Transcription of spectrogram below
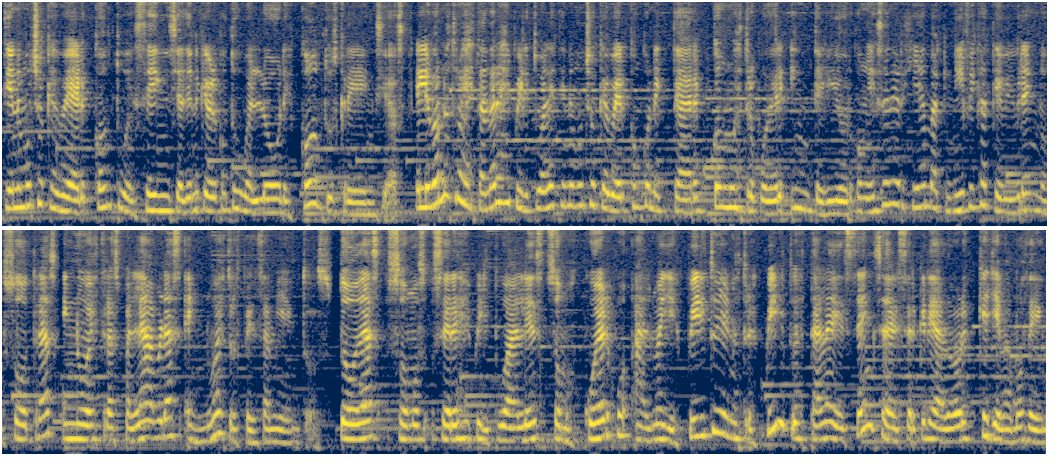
tiene mucho que ver con tu esencia, tiene que ver con tus valores, con tus creencias. Elevar nuestros estándares espirituales tiene mucho que ver con conectar con nuestro poder interior, con esa energía magnífica que vibra en nosotras, en nuestras palabras, en nuestros pensamientos. Todas somos seres espirituales, somos cuerpo, alma y espíritu y en nuestro espíritu está la esencia del ser creador que llevamos dentro.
